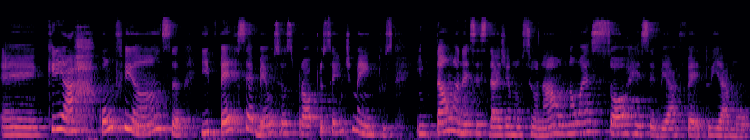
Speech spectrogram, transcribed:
é, criar confiança e perceber os seus próprios sentimentos. Então, a necessidade emocional não é só receber afeto e amor,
